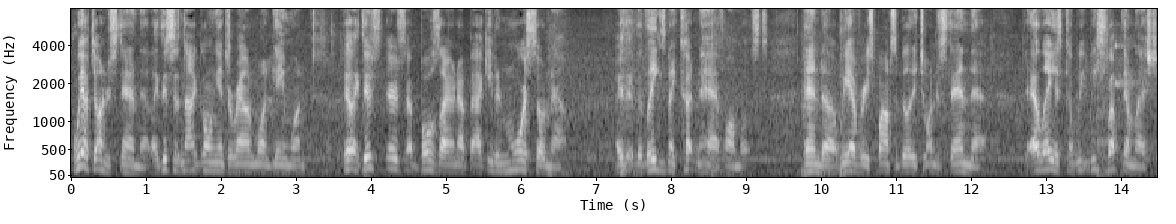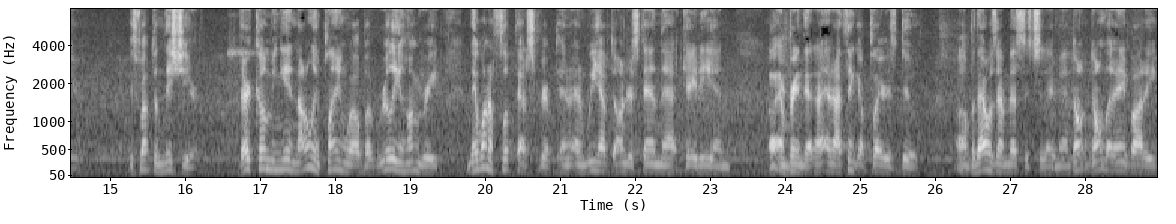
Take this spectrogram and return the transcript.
We have to understand that. Like this is not going into round one, game one. They're like there's there's a bullseye on our back, even more so now. Like, the, the, league's been cut in half almost, and uh, we have a responsibility to understand that. LA is we, we swept them last year. We swept them this year. They're coming in not only playing well but really hungry they want to flip that script, and, and we have to understand that, Katie, and uh, and bring that. And I think our players do. Uh, but that was our message today, man. Don't don't let anybody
